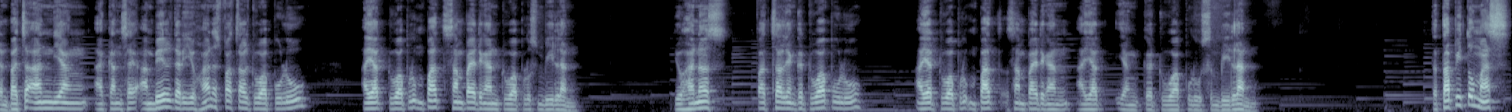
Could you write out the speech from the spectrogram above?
Dan bacaan yang akan saya ambil dari Yohanes pasal 20 ayat 24 sampai dengan 29. Yohanes pasal yang ke-20 ayat 24 sampai dengan ayat yang ke-29. Tetapi Thomas,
